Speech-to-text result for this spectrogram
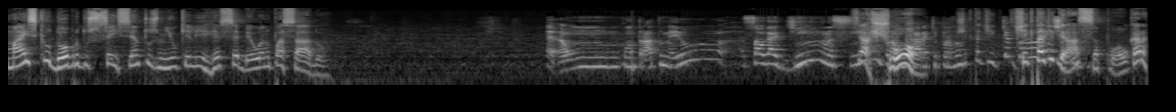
mais que o dobro dos 600 mil que ele recebeu ano passado. É, é um contrato meio salgadinho, assim. Você achou? Um cara que prova... Achei que tá de, que achei que tá de graça, pô. O cara.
